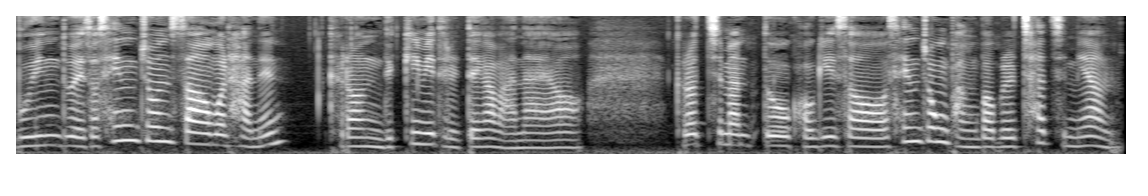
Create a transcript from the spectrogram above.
무인도에서 생존 싸움을 하는 그런 느낌이 들 때가 많아요. 그렇지만 또 거기서 생존 방법을 찾으면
